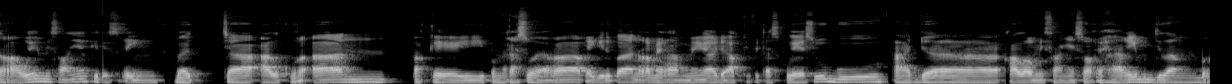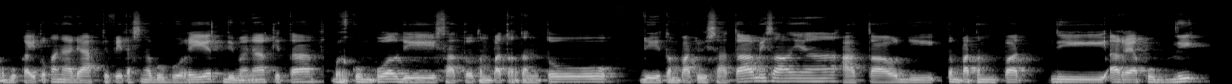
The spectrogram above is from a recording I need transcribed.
tarawih misalnya kita sering baca Al-Quran pakai pengeras suara kayak gitu kan. Rame-rame ada aktivitas kuliah subuh ada kalau misalnya sore hari menjelang berbuka itu kan ada aktivitas ngabuburit di mana kita berkumpul di satu tempat tertentu di tempat wisata misalnya atau di tempat-tempat di area publik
